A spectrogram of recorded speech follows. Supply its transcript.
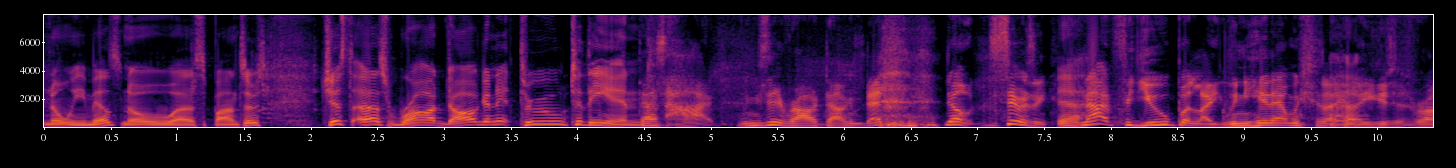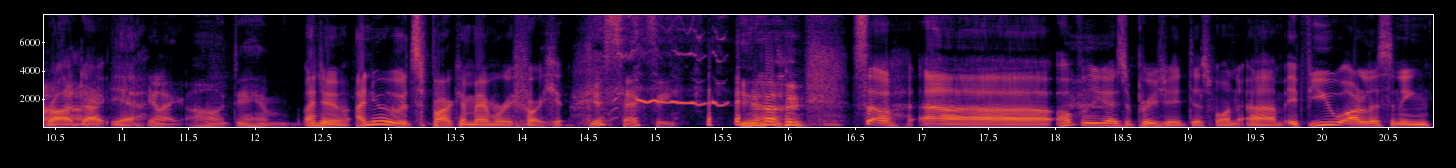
no emails, no uh, sponsors, just us raw dogging it through to the end. That's hot. When you say raw dogging, that no, seriously, Yeah. Uh-huh. not for you, but like when you hear that, when she's like, oh, you could just raw, Raw dog, dog, yeah. You're like, oh damn, I knew, I knew it would spark a memory for you. you're sexy. you know, So, uh, hopefully, you guys appreciate this one. Um, if you are listening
